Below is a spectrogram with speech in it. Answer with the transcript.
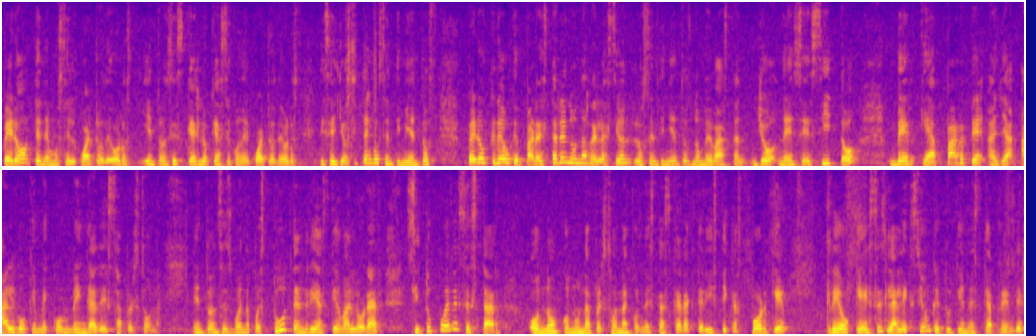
pero tenemos el cuatro de oros. Y entonces, ¿qué es lo que hace con el cuatro de oros? Dice, yo sí tengo sentimientos, pero creo que para estar en una relación los sentimientos no me bastan. Yo necesito ver que aparte haya algo que me convenga de esa persona. Entonces, bueno, pues tú tendrías que valorar si tú puedes estar o no con una persona con estas características, porque creo que esa es la lección que tú tienes que aprender,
